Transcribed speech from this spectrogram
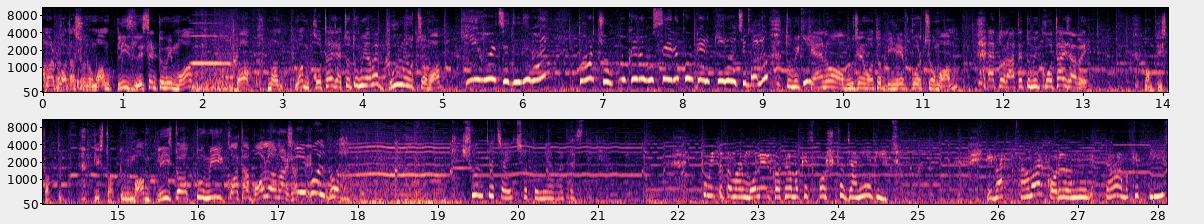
আমার কথা শোনো mom. Please listen to me mom. Mom mom mom কোথায় যাচ্ছ? তুমি আমায় ভুল বুঝছ মম। কি হয়েছে দিদি ভাই? তোমার চোখ মুখের অবস্থা এরকম কেন? কি হয়েছে বলো? তুমি কেন অবুঝের মতো বিহেভ করছ মম? এত রাতে তুমি কোথায় যাবে? Mom please talk please talk to me mom please talk to me কথা বলো আমার কি সাথে। বলব? শুনতে চাইছো তুমি আমার কাছ থেকে? তুমি তো তোমার মনের কথা আমাকে স্পষ্ট জানিয়ে দিয়েছ। এবার আমার করণীয়টা আমাকে প্লিজ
